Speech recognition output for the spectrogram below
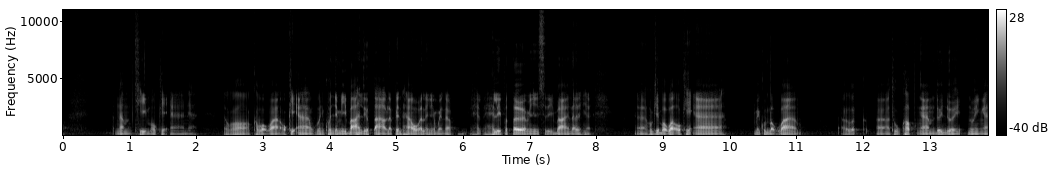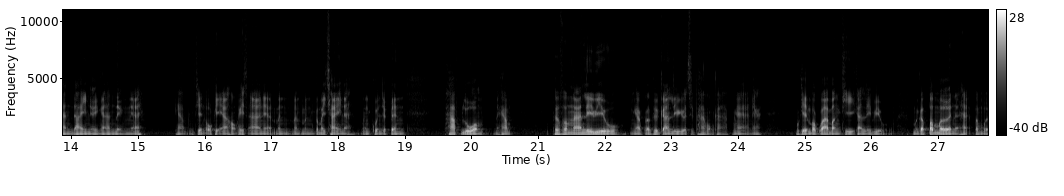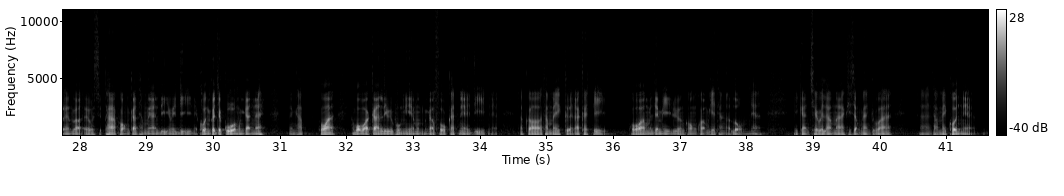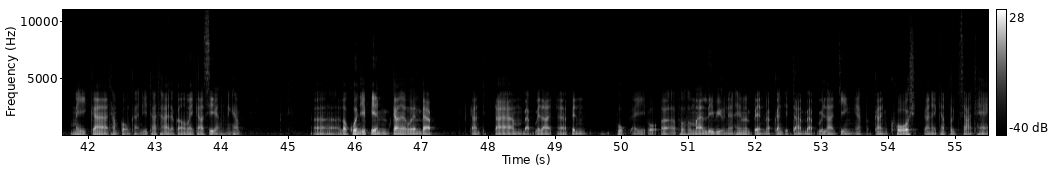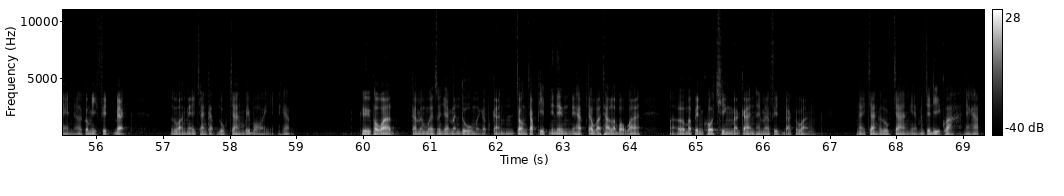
นำทีม OKR เนี่ยแล้วก็เขาบอกว่า OKR มันควรจะมีบ้านหรือเปล่าแล้วเป็นเฮาอะไรอย่างเหมือนแบบแฮร์รี่พอตเตอร์มีสี่บ้านอะไรเงี้ยพวกจะบอกว่า OKR ไม่ควรบอกว่าถูกครอบงำด้วยหน่วยหน่วยงานใดหน่วยงานหนึ่งนะครับเช่น OKR ของ HR เนี่ยมันมันมันก็ไม่ใช่นะมันควรจะเป็นภาพรวมนะครับ performance review นะครับก็คือการรีวิวประสิทธิภาพของการทำงานนะโอเคบอกว่าบางทีการรีวิวมันก็ประเมินนะฮะประเมินว่าประสิทธิภาพของการทำงานดีไม่ดีคนก็จะกลัวเหมือนกันนะนะครับเพราะว่าเขาบอกว่าการรีวิวพวกนี้มันเหมือนกับโฟกัสในอดีตเนี่ยแล้วก็ทำให้เกิดอคติ เพราะว่ามันจะมีเรื่องของความเครียดทางอารมณ์เนี่ยมีการใช้เวลามากที่สำคัญคือว่าทำให้คนเนี่ยไม่กล้าทำโครงการที่ท้าทายแล้วก็ไม่กล้าเสี่ยงนะครับเราควรจะเปลี่ยนการประเมินแบบการติดตามแบบเวลาเป็น พวกไอเอ่อ performance review เนี่ยให้มันเป็นแบบการติดตามแบบเวลาจริงเนี่ยการโค้ชการให้คำปรึกษาแทนนะแล้วก็มี feedback ระหว่างนายจ้างกับลูกจ้างบ่อยๆนะครับคือเพราะว่าการประเมินส่วนใหญ่มันดูเหมือนกับการจ้องจับผิดนิดนึงนะครับ แต่ว่าถ้าเราบอกว่าเออมาเป็น coaching มาการให้มา feedback ระหว่างนายจ้างกับลูกจ้างเนี่ยมันจะดีกว่านะครับ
